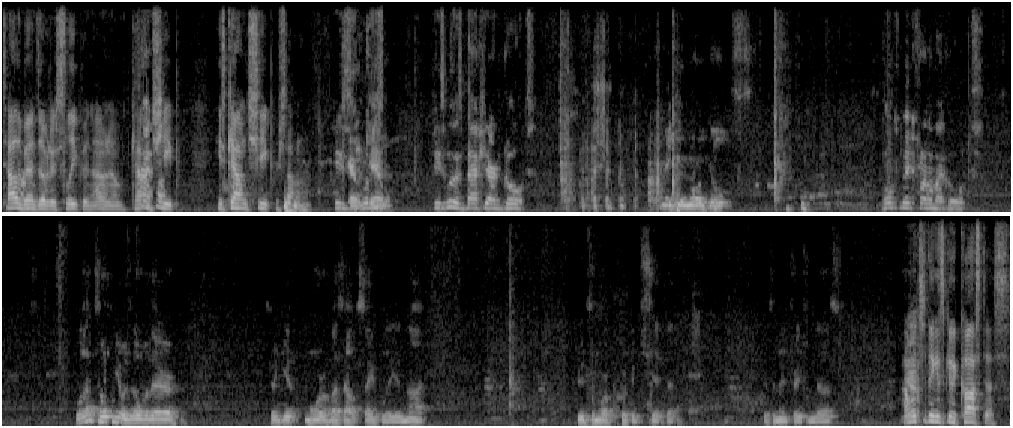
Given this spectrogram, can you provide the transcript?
Taliban's over there sleeping. I don't know, counting sheep. He's counting sheep or something. He's Camel, with, his, he's with his backyard goat. making more goats. Don't make fun of my goat. Well, let's hope he was over there to get more of us out safely and not do some more crooked shit that this administration does. How Yeah. much do you think it's going to cost us?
